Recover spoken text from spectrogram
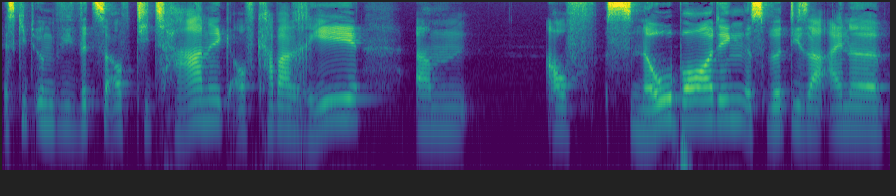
es gibt irgendwie Witze auf Titanic, auf Kabarett, ähm, auf Snowboarding. Es wird dieser eine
